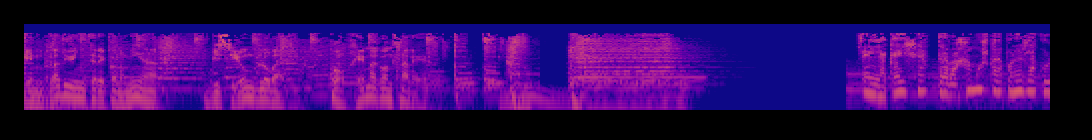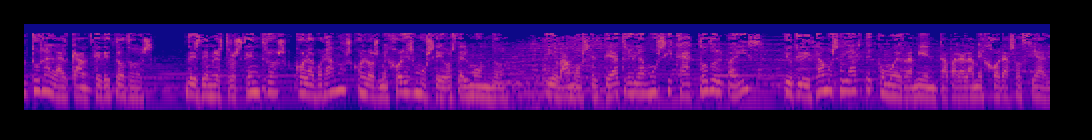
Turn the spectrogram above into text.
En Radio Intereconomía, Visión Global, con Gema González. En La Caixa trabajamos para poner la cultura al alcance de todos. Desde nuestros centros colaboramos con los mejores museos del mundo. Llevamos el teatro y la música a todo el país y utilizamos el arte como herramienta para la mejora social,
